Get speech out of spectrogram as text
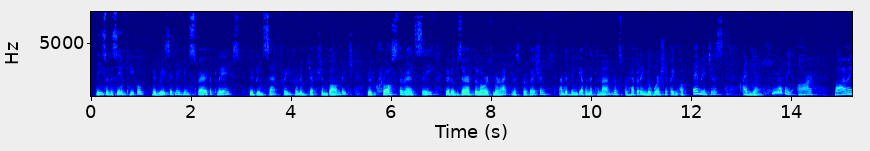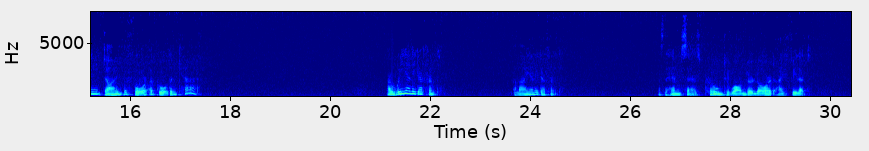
these are the same people who'd recently been spared the plagues, who'd been set free from Egyptian bondage, who'd crossed the Red Sea, who'd observed the Lord's miraculous provision, and had been given the commandments prohibiting the worshipping of images, and yet here they are bowing down before a golden calf. Are we any different? Am I any different? As the hymn says, prone to wander, Lord, I feel it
